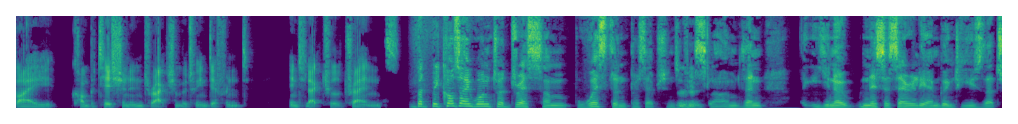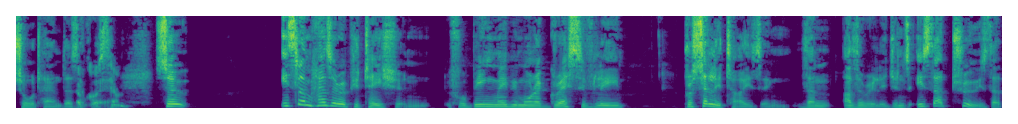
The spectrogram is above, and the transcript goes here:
by competition, interaction between different intellectual trends. But because I want to address some Western perceptions of mm-hmm. Islam, then you know necessarily I'm going to use that shorthand as of course. Yeah. So Islam has a reputation for being maybe more aggressively proselytizing than other religions. Is that true? Is that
